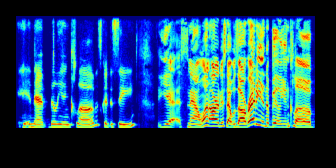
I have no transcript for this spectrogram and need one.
hitting that billion club. It's good to see. Yes. Now, one artist that was already in the billion club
